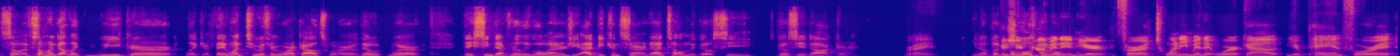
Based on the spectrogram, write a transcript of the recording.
so if someone got like weaker, like if they went two or three workouts where they where they seem to have really low energy, I'd be concerned. I'd tell them to go see go see a doctor. Right. You know, but, but you're coming people, in here for a 20 minute workout, you're paying for it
